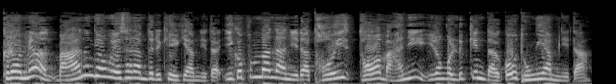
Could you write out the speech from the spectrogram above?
그러면 많은 경우에 사람들이 이렇게 얘기합니다. 이것뿐만 아니라 더, 이- 더 많이 이런 걸 느낀다고 동의합니다.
